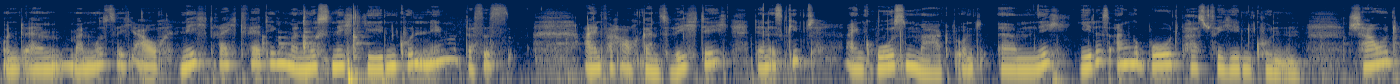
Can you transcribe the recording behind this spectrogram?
Und ähm, man muss sich auch nicht rechtfertigen, man muss nicht jeden Kunden nehmen. Das ist einfach auch ganz wichtig, denn es gibt einen großen Markt und ähm, nicht jedes Angebot passt für jeden Kunden. Schaut,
